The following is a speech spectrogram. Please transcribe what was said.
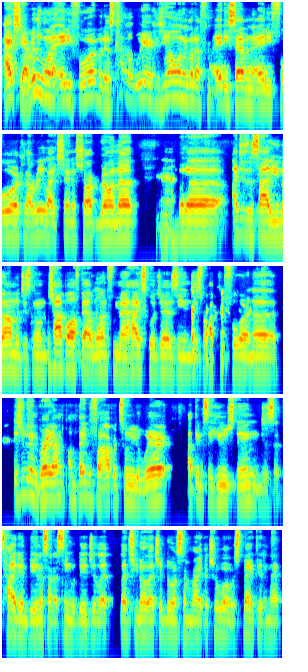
actually, I really wanted 84, but it was kind of weird because you don't want to go to, from 87 to 84 because I really like Shannon Sharpe growing up. Yeah. But uh, I just decided, you know, I'm just gonna chop off that one from that high school jersey and just rock the four. And uh, it's been great. I'm I'm thankful for the opportunity to wear it. I think it's a huge thing. Just a tight end being inside a single digit let lets you know that you're doing something right, that you're well respected, and that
